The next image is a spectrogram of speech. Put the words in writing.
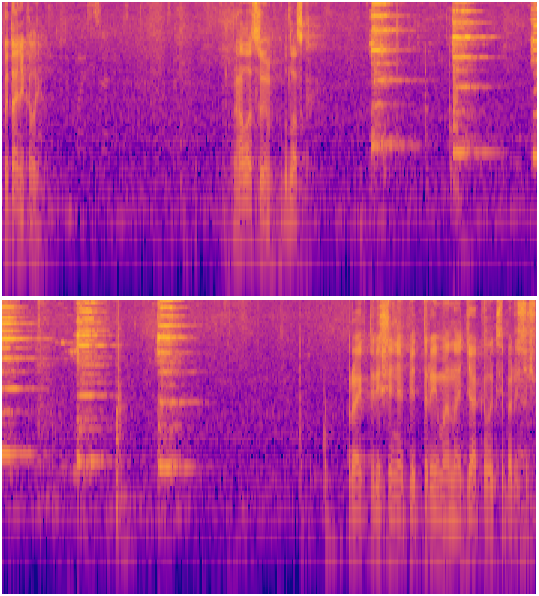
Питання, колеги? Голосуємо, будь ласка. Проект рішення підтримано. Дякую, Олексій Борисович.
